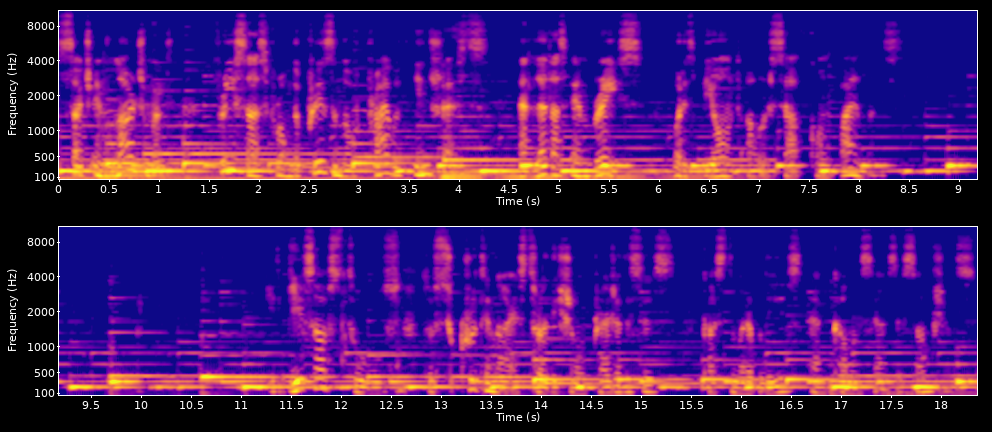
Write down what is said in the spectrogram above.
Such enlargement frees us from the prison of private interests and let us embrace what is beyond our self-confinements gives us tools to scrutinize traditional prejudices, customary beliefs, and common sense assumptions.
